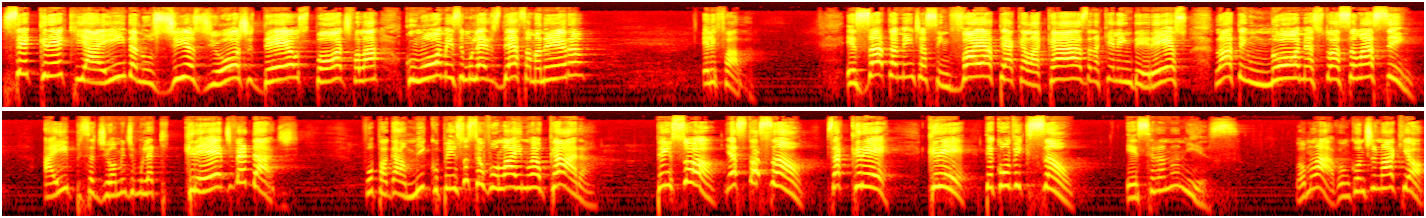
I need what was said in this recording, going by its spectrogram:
Você crê que ainda nos dias de hoje Deus pode falar com homens e mulheres dessa maneira? Ele fala. Exatamente assim. Vai até aquela casa, naquele endereço, lá tem um nome, a situação é assim. Aí precisa de homem e de mulher que crê de verdade. Vou pagar mico? Pensou se eu vou lá e não é o cara? Pensou? E a situação? Precisa crer, crer, ter convicção. Esse era Ananias. Vamos lá, vamos continuar aqui, ó.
